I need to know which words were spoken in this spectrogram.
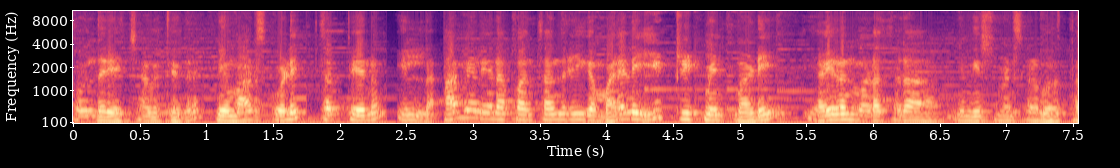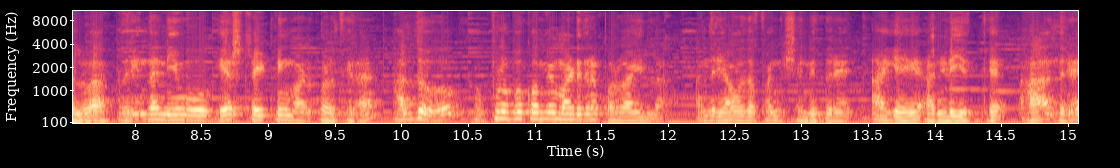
ಸೌಂದರ್ಯ ಹೆಚ್ಚಾಗುತ್ತಿದ್ರೆ ನೀವು ಮಾಡಿಸ್ಕೊಳ್ಳಿ, ತಪ್ಪೇನು ಇಲ್ಲ. ಆಮೇಲೆ ಏನಪ್ಪಾ ಅಂತಂದ್ರೆ ಈಗ ಮನೇಲಿ ಈ ಟ್ರೀಟ್ಮೆಂಟ್ ಮಾಡಿ ಐರನ್ ಮಾಡೋ ತರ ನಿಮ್ಗೆ ಇನ್ಸ್ಟ್ರೂಮೆಂಟ್ಸ್ಗಳು ಬರುತ್ತಲ್ವಾ? ಅದರಿಂದ ನೀವು ಹೇರ್ ಸ್ಟ್ರೈಟ್ನಿಂಗ್ ಮಾಡ್ಕೊಳ್ತೀರಾ? ಅದು ಅಪರೂಪಕ್ಕೊಮ್ಮೆ ಮಾಡಿದ್ರೆ ಪರವಾಗಿಲ್ಲ. ಅಂದ್ರೆ ಯಾವ್ದೋ ಫಂಕ್ಷನ್ ಇದ್ರೆ ಹಾಗೆ ನಡೆಯುತ್ತೆ ಆದ್ರೆ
